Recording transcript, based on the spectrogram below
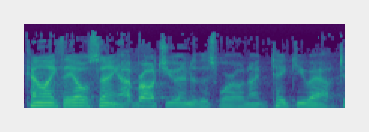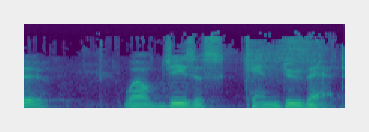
Kind of like the old saying, I brought you into this world and I can take you out too. Well, Jesus can do that.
